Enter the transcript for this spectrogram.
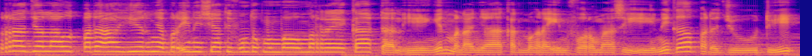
Raja Laut pada akhirnya berinisiatif untuk membawa mereka dan ingin menanyakan mengenai informasi ini kepada Judi.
